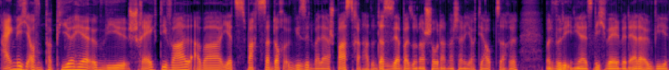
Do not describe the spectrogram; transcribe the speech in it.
eigentlich auf dem Papier her irgendwie schräg die Wahl, aber jetzt macht es dann doch irgendwie Sinn, weil er Spaß dran hat. Und das ist ja bei so einer Show dann wahrscheinlich auch die Hauptsache. Man würde ihn ja jetzt nicht wählen, wenn er da irgendwie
